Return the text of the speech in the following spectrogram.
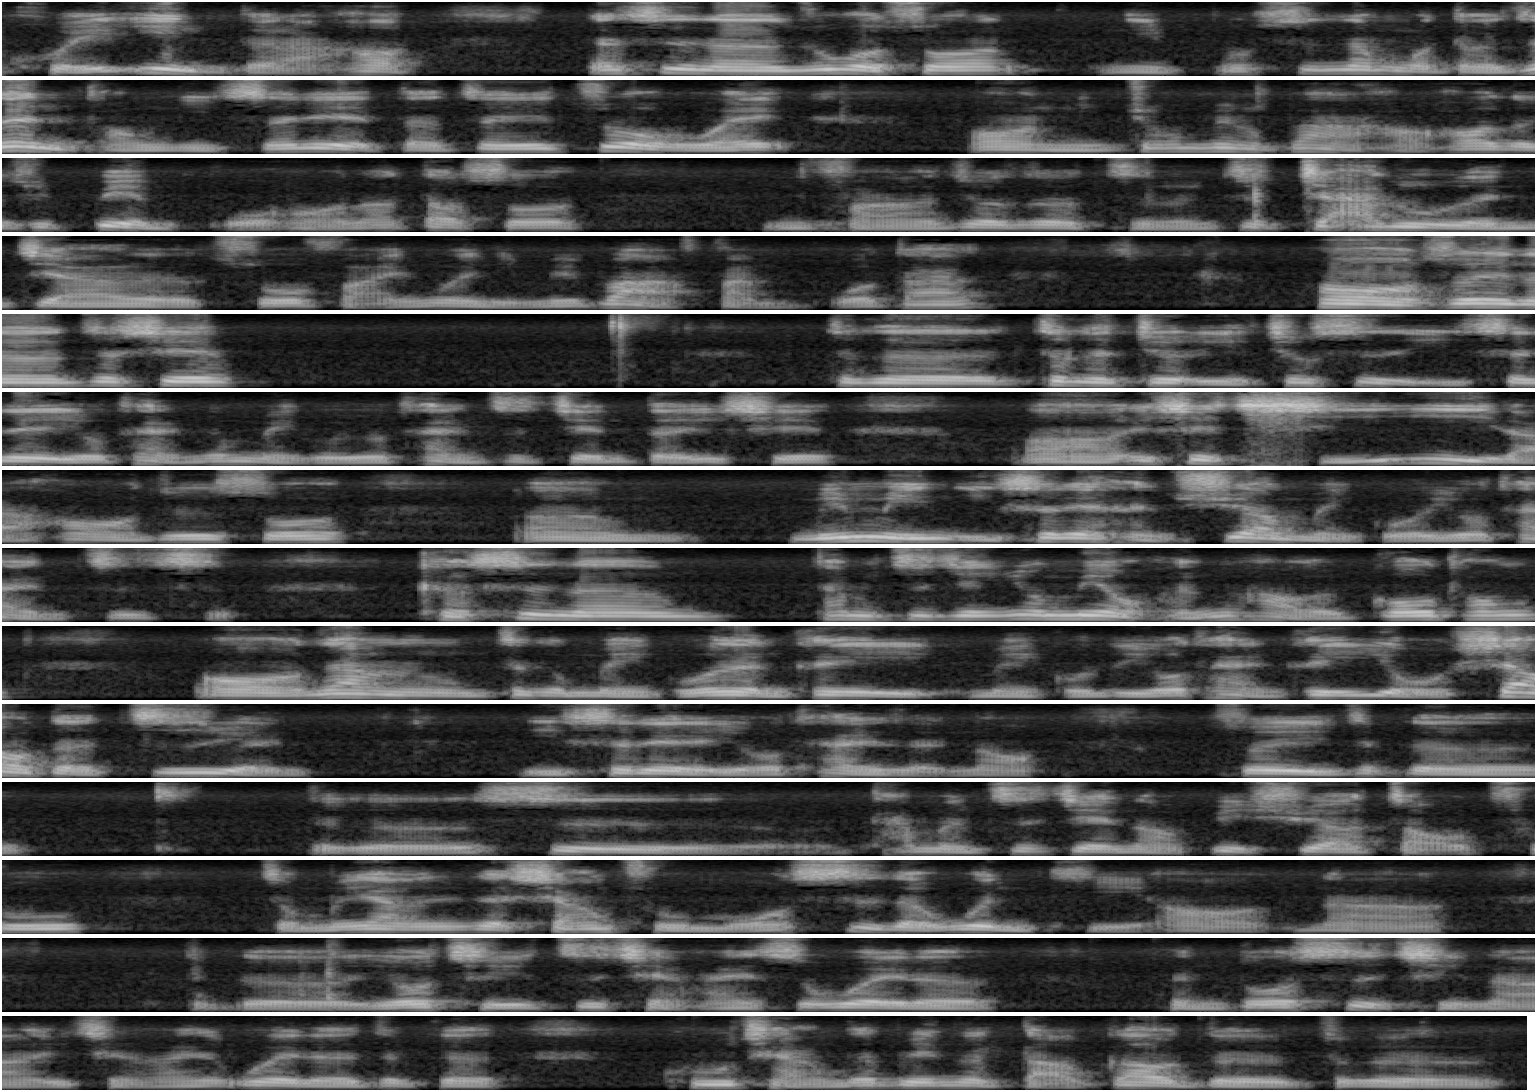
回应的。然后，但是呢，如果说你不是那么的认同以色列的这些作为，哦，你就没有办法好好的去辩驳哦，那到时候你反而就是只能就加入人家的说法，因为你没办法反驳他。哦，所以呢，这些，这个这个就也就是以色列犹太人跟美国犹太人之间的一些啊一些歧义，然后就是说，嗯，明明以色列很需要美国犹太人支持，可是呢，他们之间又没有很好的沟通，哦，让这个美国人可以美国的犹太人可以有效的支援以色列的犹太人哦，所以这个这个是他们之间哦，必须要找出。怎么样一个相处模式的问题哦？那这个尤其之前还是为了很多事情啊，以前还是为了这个哭墙这边的祷告的这个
